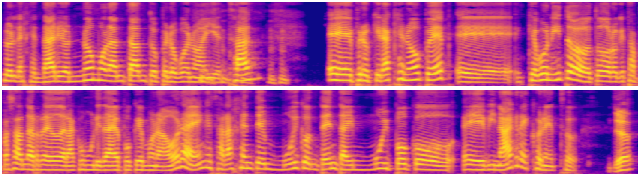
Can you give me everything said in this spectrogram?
Los legendarios no molan tanto, pero bueno, ahí están. Eh, pero quieras que no, Pep, eh, qué bonito todo lo que está pasando alrededor de la comunidad de Pokémon ahora, ¿eh? Está la gente muy contenta y muy poco eh, vinagres con esto. Ya,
